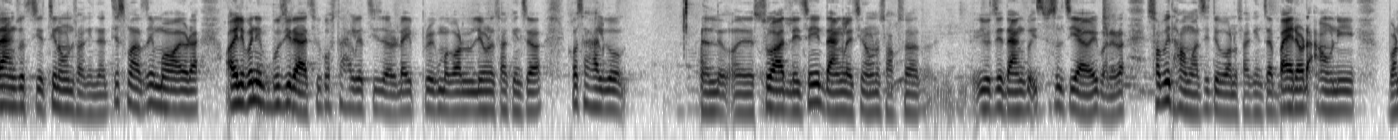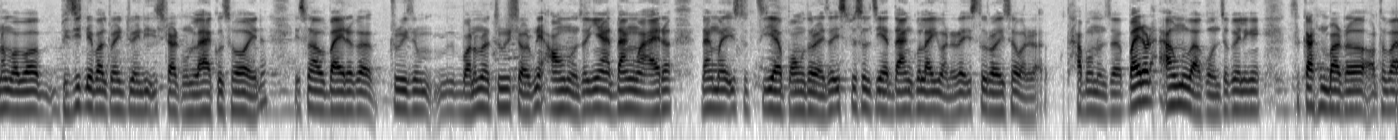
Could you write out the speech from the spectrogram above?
दाङको चिज चिनाउन सकिन्छ। त्यसमा चाहिँ म एउटा अहिले पनि बुझिरहेको छु कस्तो खालको चिजहरूलाई प्रयोगमा गर्न ल्याउन सकिन्छ कस्तो खालको स्वादले चाहिँ दाङलाई चिनाउन सक्छ। यो चाहिँ दाङको स्पेसल चिया है भनेर सबै ठाउँमा चाहिँ त्यो गर्न सकिन्छ। बाहिरबाट आउने भनौँ अब visit Nepal twenty twenty start हुन लागेको छ होइन। यसमा अब बाहिरका टुरिज्म भनौँ न टुरिस्टहरू पनि आउनुहुन्छ। यहाँ दाङमा आएर दाङमा यस्तो चिया पाउँदो रहेछ स्पेसल चिया दाङको लागि भनेर यस्तो रहेछ भनेर थाहा पाउनुहुन्छ। बाहिरबाट आउनु भएको हुन्छ कहिलेकाहीँ काठमाडौँबाट अथवा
